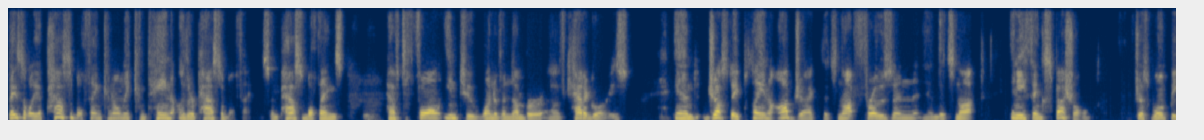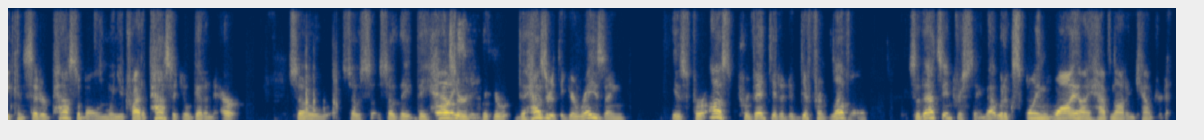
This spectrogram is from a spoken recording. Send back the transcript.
Basically a passable thing can only contain other passable things and passable things have to fall into one of a number of categories. And just a plain object that's not frozen and that's not anything special just won't be considered passable and when you try to pass it you'll get an error. So so so the the Oh, hazard see. that you're the hazard that you're raising is for us prevented at a different level so that's interesting that would explain why i have not encountered it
